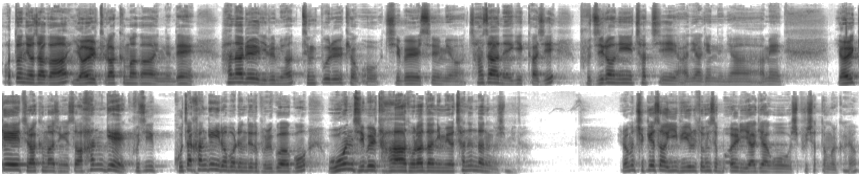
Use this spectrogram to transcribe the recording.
어떤 여자가 열 드라크마가 있는데 하나를 잃으면 등불을 켜고 집을 쓸며 찾아내기까지 부지런히 찾지 아니하겠느냐. 아멘. 10개의 드라크마 중에서 한 개, 굳이 고작 한 개 잃어버렸는데도 불구하고 온 집을 다 돌아다니며 찾는다는 것입니다. 여러분 주께서 이 비유를 통해서 뭘 이야기하고 싶으셨던 걸까요?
